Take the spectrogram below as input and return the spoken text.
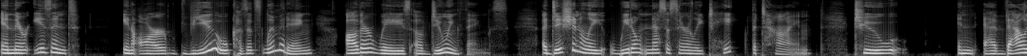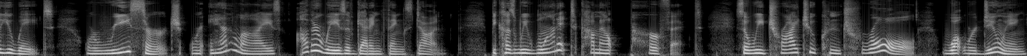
And there isn't, in our view, because it's limiting, other ways of doing things. Additionally, we don't necessarily take the time to evaluate or research or analyze other ways of getting things done because we want it to come out perfect. So we try to control what we're doing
